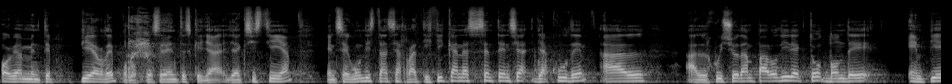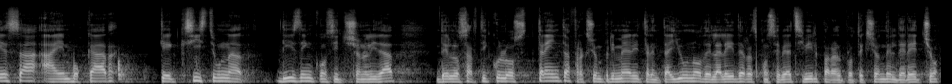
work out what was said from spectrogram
obviamente pierde por los precedentes que ya, ya existía, en segunda instancia ratifican esa sentencia y acude al, al juicio de amparo directo, donde empieza a invocar que existe una dis de inconstitucionalidad de los artículos 30, fracción primera y 31 de la Ley de Responsabilidad Civil para la Protección del Derecho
